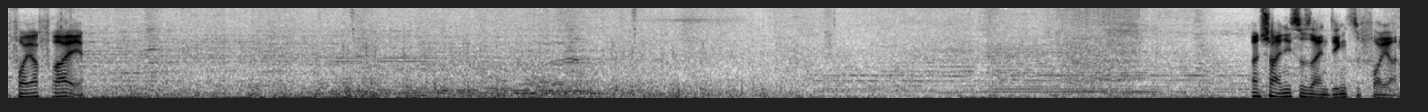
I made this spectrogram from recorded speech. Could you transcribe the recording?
Feuer frei. Anscheinend nicht so sein Ding zu feuern.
